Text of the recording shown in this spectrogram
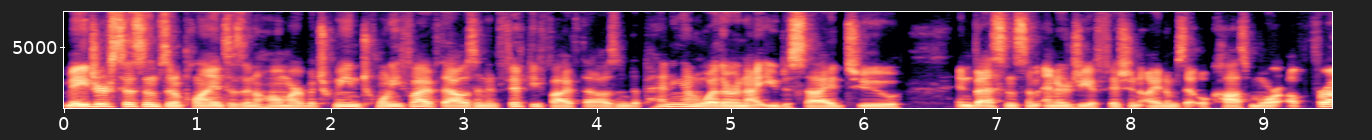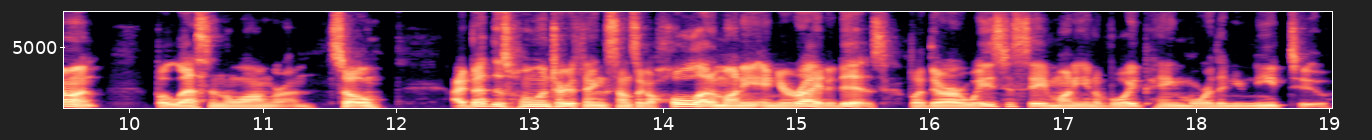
Major systems and appliances in a home are between 25,000 and 55,000 depending on whether or not you decide to invest in some energy efficient items that will cost more upfront but less in the long run. So I bet this whole entire thing sounds like a whole lot of money, and you're right, it is. But there are ways to save money and avoid paying more than you need to.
